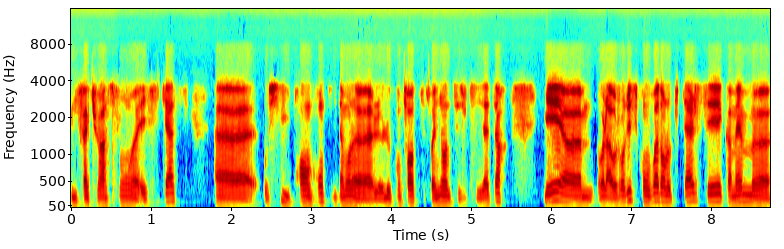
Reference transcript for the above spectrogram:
une facturation euh, efficace. Euh, aussi, il prend en compte évidemment le, le confort des soignants de ses utilisateurs. Mais euh, voilà, aujourd'hui, ce qu'on voit dans l'hôpital, c'est quand même euh,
